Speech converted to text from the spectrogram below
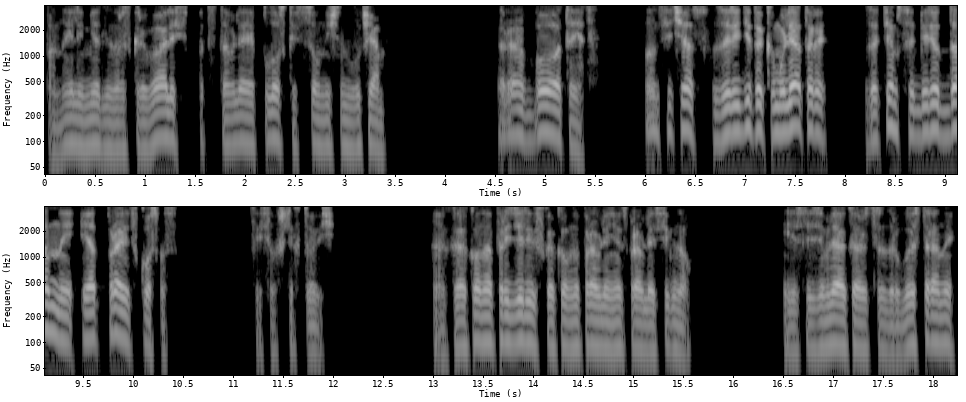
Панели медленно раскрывались, подставляя плоскость солнечным лучам. «Работает. Он сейчас зарядит аккумуляторы, затем соберет данные и отправит в космос», — ответил Шлихтович. А как он определит, в каком направлении отправлять сигнал? Если Земля окажется с другой стороны?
